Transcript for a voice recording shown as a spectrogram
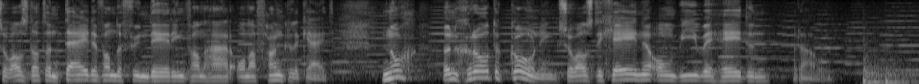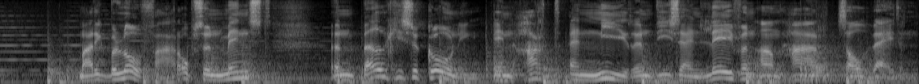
zoals dat ten tijde van de fundering van haar onafhankelijkheid. Nog Een grote koning, zoals degene om wie we heden rouwen. Maar ik beloof haar op zijn minst een Belgische koning in hart en nieren die zijn leven aan haar zal wijden.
